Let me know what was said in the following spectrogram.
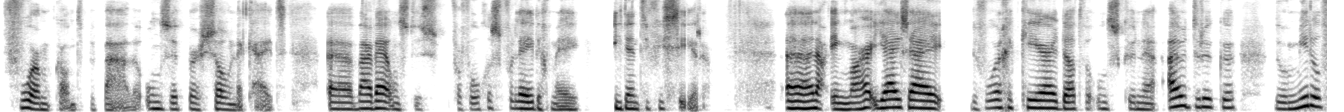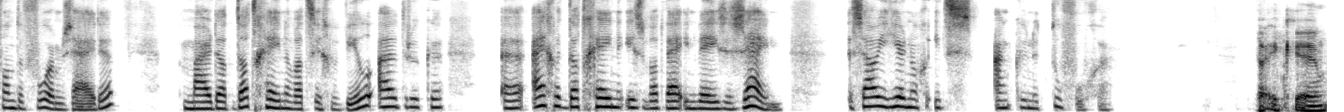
vormkant bepalen, onze persoonlijkheid, uh, waar wij ons dus vervolgens volledig mee identificeren. Uh, nou, Ingmar, jij zei de vorige keer dat we ons kunnen uitdrukken door middel van de vormzijde, maar dat datgene wat zich wil uitdrukken, uh, eigenlijk datgene is wat wij in wezen zijn. Zou je hier nog iets aan kunnen toevoegen? Ja, ik, uh,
